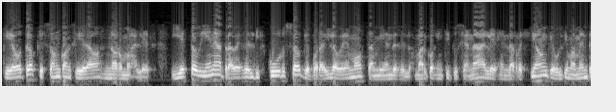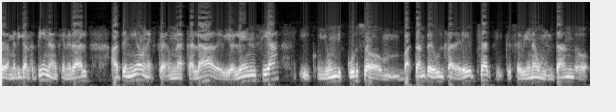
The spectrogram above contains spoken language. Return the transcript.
que otros que son considerados normales. Y esto viene a través del discurso, que por ahí lo vemos también desde los marcos institucionales en la región, que últimamente América Latina en general ha tenido una, escalada de violencia y, un discurso bastante de ultraderecha que, que se viene aumentando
